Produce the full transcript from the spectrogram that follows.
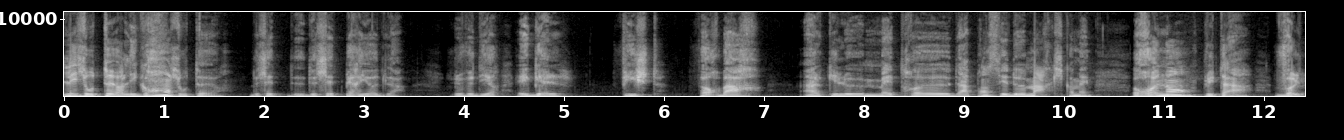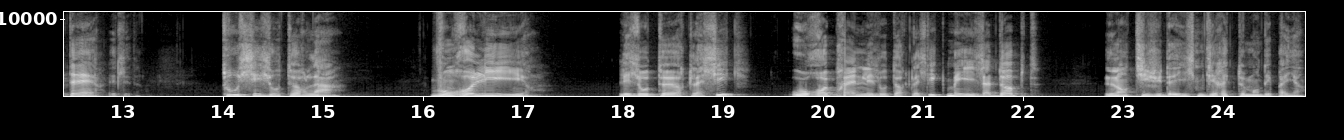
Les auteurs, les grands auteurs de cette, de cette période-là, je veux dire Hegel, Fichte, Forbach, hein, qui est le maître de la pensée de Marx quand même, Renan plus tard, Voltaire, etc. Tous ces auteurs-là vont relire les auteurs classiques ou reprennent les auteurs classiques, mais ils adoptent l'antijudaïsme directement des païens.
